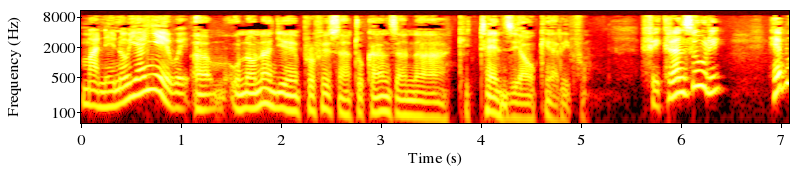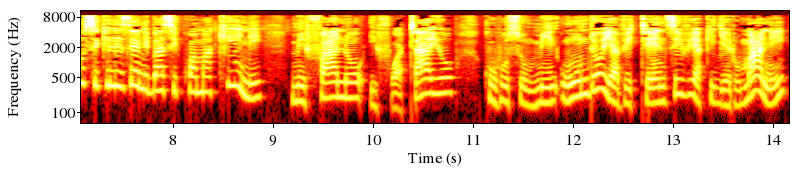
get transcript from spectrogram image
maneno yenyewe. Um, unaonaje profesa tukaanza na kitenzi au kiarifu? Fikra nzuri. Hebu sikilizeni basi kwa makini mifano ifuatayo kuhusu miundo ya vitenzi vya kijerumani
